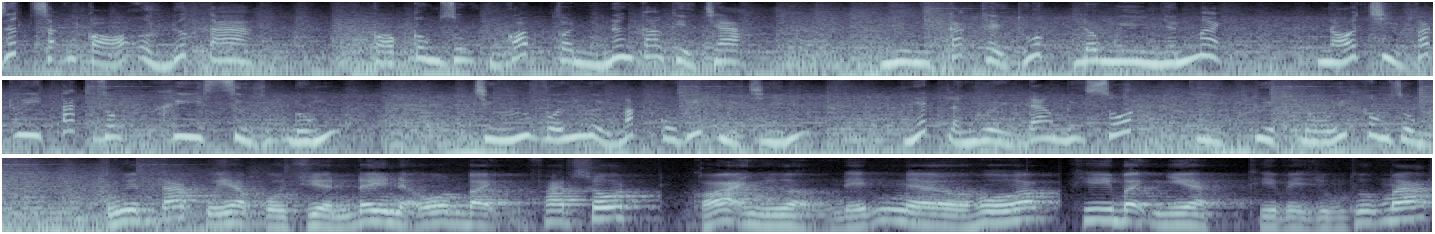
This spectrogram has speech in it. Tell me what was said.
rất sẵn có ở nước ta có công dụng góp phần nâng cao thể trạng. Nhưng các thầy thuốc đông y nhấn mạnh nó chỉ phát huy tác dụng khi sử dụng đúng. Chứ với người mắc Covid-19, nhất là người đang bị sốt thì tuyệt đối không dùng. Nguyên tắc của y học cổ truyền đây là ôn bệnh, phát sốt, có ảnh hưởng đến ờ, hô hấp. Khi bệnh nhiệt thì phải dùng thuốc mát.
